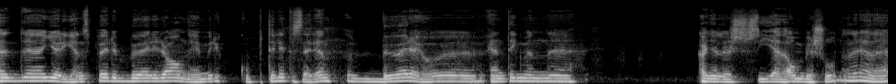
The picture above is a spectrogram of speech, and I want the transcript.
Eh, Jørgen spør Bør Ranheim rykke opp til Eliteserien. Bør er jo én ting, men eh, kan ellers si er det ambisjon, eller er det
